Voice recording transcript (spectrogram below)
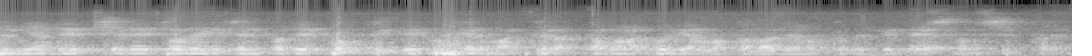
দুনিয়াতে ছেড়ে চলে গেছেন, তাদের প্রত্যেককে দুঃখের মাধ্যমে কামনা করি আল্লাহ তালা যেন তাদেরকে দেশ নসিব করেন।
